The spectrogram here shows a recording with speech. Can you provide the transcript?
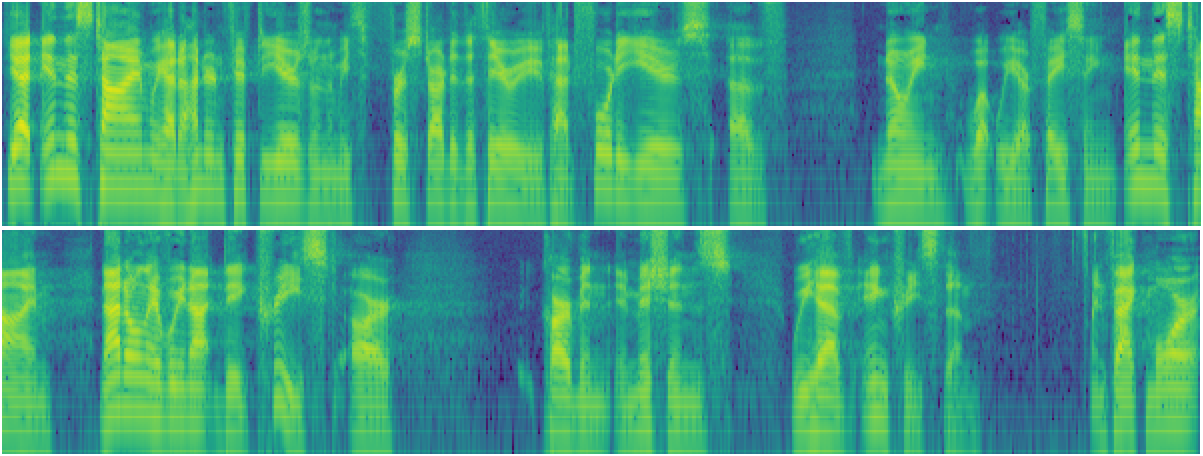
Yet, in this time, we had 150 years when we first started the theory. We've had 40 years of knowing what we are facing. In this time, not only have we not decreased our carbon emissions, we have increased them. In fact, more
